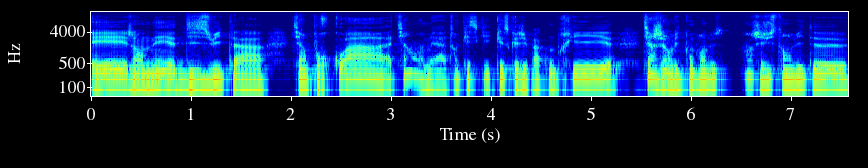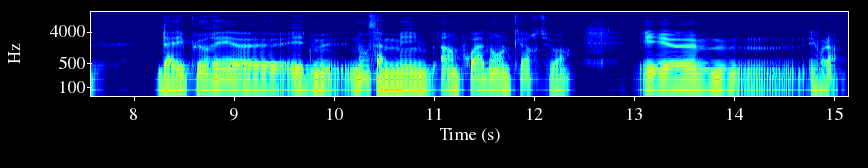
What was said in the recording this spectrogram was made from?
et j'en ai 18 à tiens pourquoi? Tiens mais attends qu'est-ce qui qu'est-ce que j'ai pas compris? Tiens j'ai envie de comprendre plus non j'ai juste envie de d'aller pleurer euh, et de non ça me met un poids dans le cœur tu vois et, euh, et voilà.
